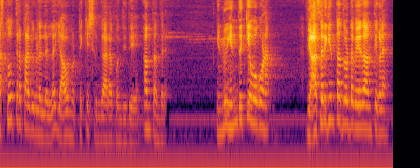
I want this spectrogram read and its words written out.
ಸ್ತೋತ್ರ ಕಾವ್ಯಗಳಲ್ಲೆಲ್ಲ ಯಾವ ಮಟ್ಟಕ್ಕೆ ಶೃಂಗಾರ ಬಂದಿದೆ ಅಂತಂದ್ರೆ, ಇನ್ನು ಹಿಂದಕ್ಕೆ ಹೋಗೋಣ. ವ್ಯಾಸರಿಗಿಂತ ದೊಡ್ಡ ವೇದಾಂತಿಗಳೇ.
